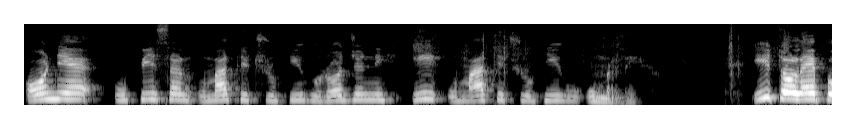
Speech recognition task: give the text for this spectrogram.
on je upisan u matičnu knjigu rođenih i u matičnu knjigu umrlih. I to lepo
